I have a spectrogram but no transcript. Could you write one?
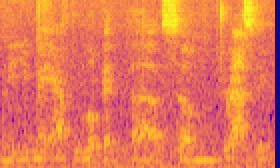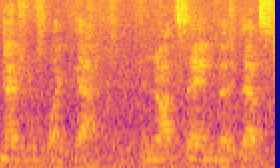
I mean, you may have to look at uh, some drastic measures like that. And not saying that that's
